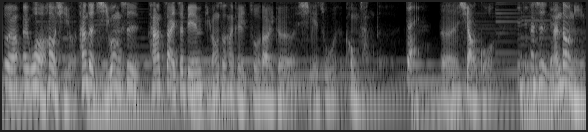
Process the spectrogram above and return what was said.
对啊，哎，我好好奇哦，他的期望是他在这边，比方说他可以做到一个协助或者控场的对的效果。对对。但是难道你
